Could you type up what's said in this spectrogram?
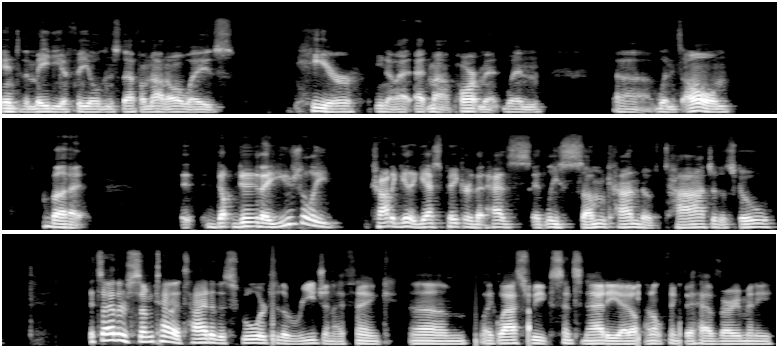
into the media field and stuff, I'm not always here, you know, at, at my apartment when uh, when it's on. But it, do, do they usually try to get a guest picker that has at least some kind of tie to the school? It's either some kind of tie to the school or to the region. I think. Um, like last week, Cincinnati. I don't. I don't think they have very many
